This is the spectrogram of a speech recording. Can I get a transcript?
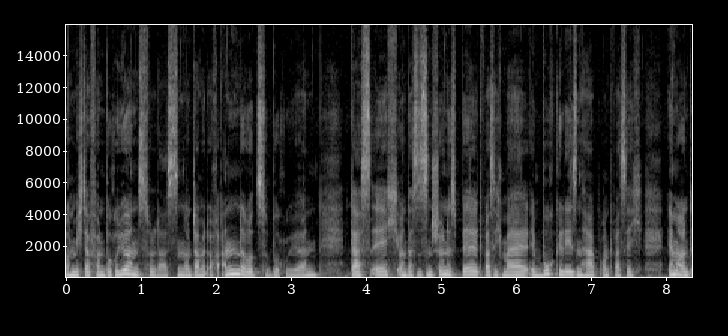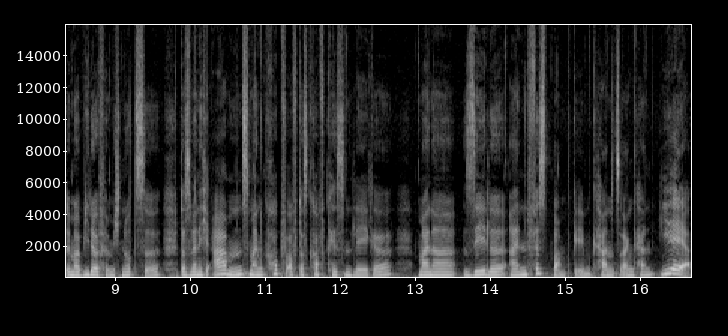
und mich davon berühren zu lassen und damit auch andere zu berühren, dass ich, und das ist ein schönes Bild, was ich mal im Buch gelesen habe und was ich immer und immer wieder für mich nutze, dass wenn ich abends meinen Kopf auf das Kopfkissen lege, meiner Seele einen Fistbump geben kann und sagen kann, yeah,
